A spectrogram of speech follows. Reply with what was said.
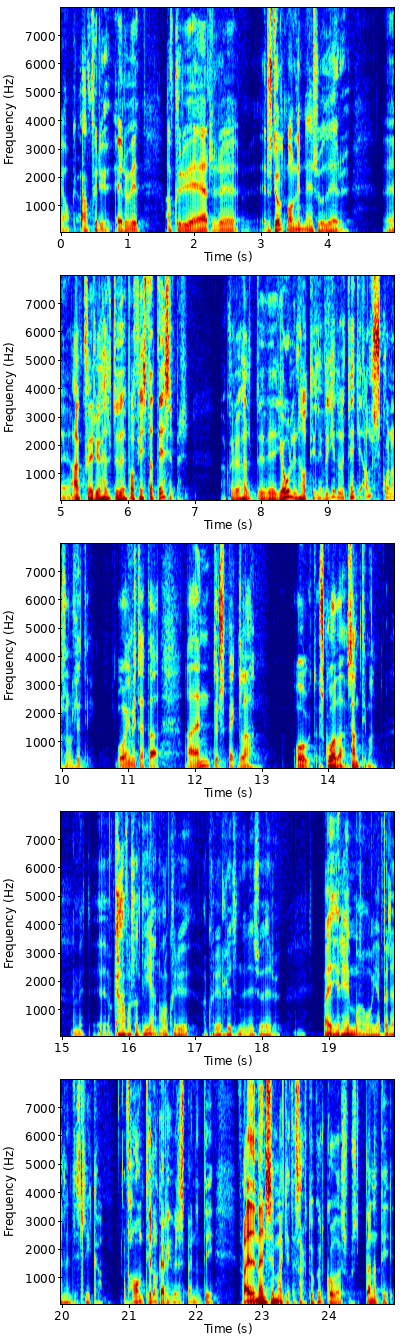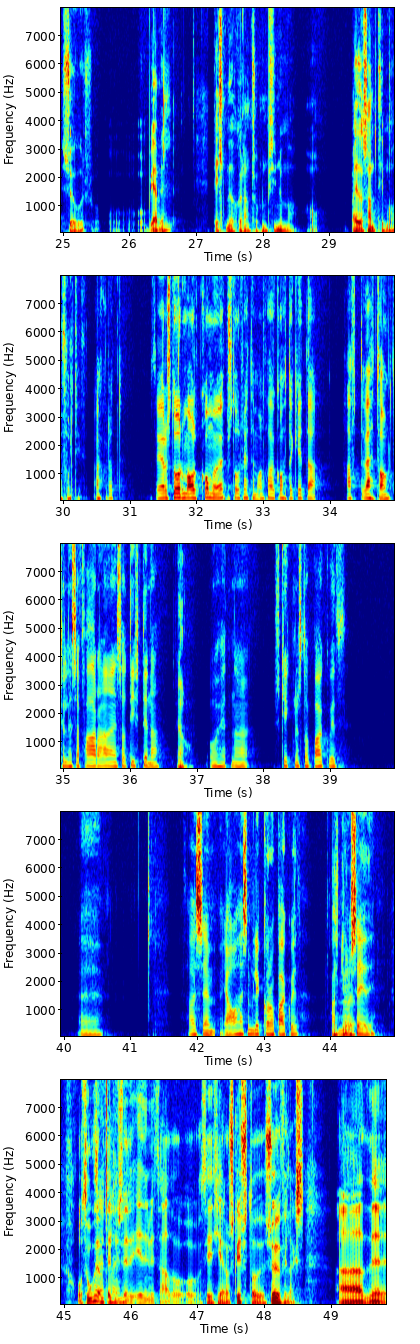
Já. af hverju eru við af hverju er, eh, eru stjórnmálin eins og þau eru? Eh, af hverju höldum við upp á fyrsta desember? Af hverju höldum við jólinháttíleg við getum við tekið alls konar svona hluti og einmitt þetta að endur spekla og skoða samtíman og kafa svolítið í hann og af hverju, eru hlutinir eins og eru? Bæði hér heima og jafnvel erlendis líka. Og fáum til okkar einhverja spennandi fræðimenn sem að geta sagt okkur góðar og spennandi sögur og, og jafnvel deilt með okkur rannsóknum sínum á, á bæði á samtíma og fortíð. Akkurat. Þegar stór mál koma upp, stór hrettamál, það er gott að geta haft vettvang til þess að fara aðeins á dýftina Já. og hérna skiknast á bakvið uh, það sem já, það sem liggur á bakvið sem er á algjörlega. segði og þú hefur til þess verið yðin við það og, og þið hér á skrifstofu sögufélags að uh,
